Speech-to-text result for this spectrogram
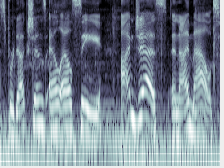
Voice Productions, LLC. I'm Jess, and I'm out.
